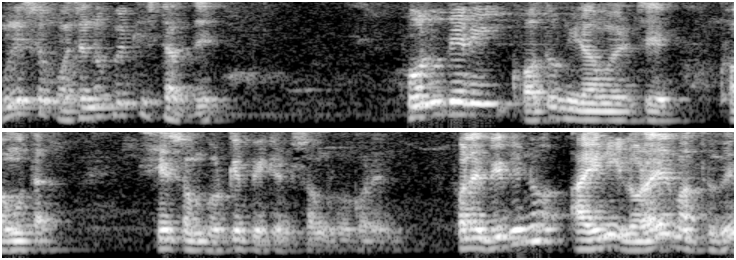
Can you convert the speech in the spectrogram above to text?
উনিশশো পঁচানব্বই খ্রিস্টাব্দে হলুদের এই ক্ষত নিরাময়ের যে ক্ষমতা, সে সম্পর্কে পেটেন্ট সংগ্রহ করেন। ফলে বিভিন্ন আইনি লড়াইয়ের মাধ্যমে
